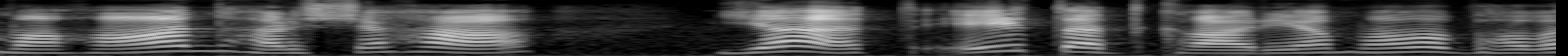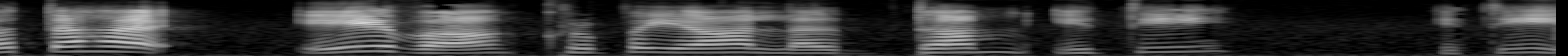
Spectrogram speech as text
महान् हर्षः यत् एतत् कार्यं मम भवतः एव कृपया लब्धम् इति इति।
